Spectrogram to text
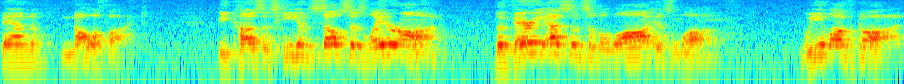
been nullified. Because, as he himself says later on, the very essence of the law is love. We love God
